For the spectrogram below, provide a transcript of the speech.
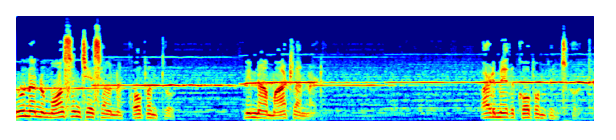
నువ్వు నన్ను మోసం చేశావన్న కోపంతో నిన్న ఆ మాటలు వాడి మీద కోపం పెంచుకోవద్దు.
